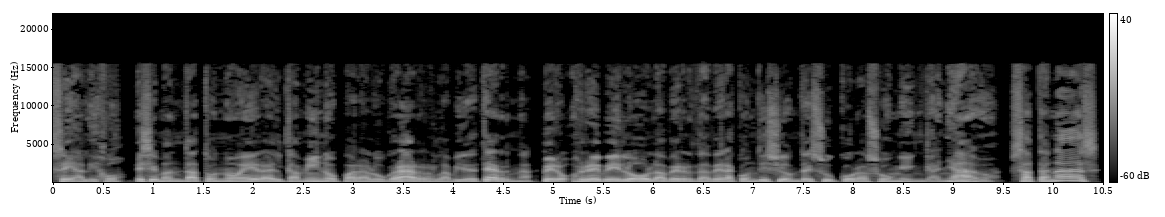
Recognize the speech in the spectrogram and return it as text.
se alejó. Ese mandato no era el camino para lograr la vida eterna, pero reveló la verdadera condición de su corazón engañado. Satanás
